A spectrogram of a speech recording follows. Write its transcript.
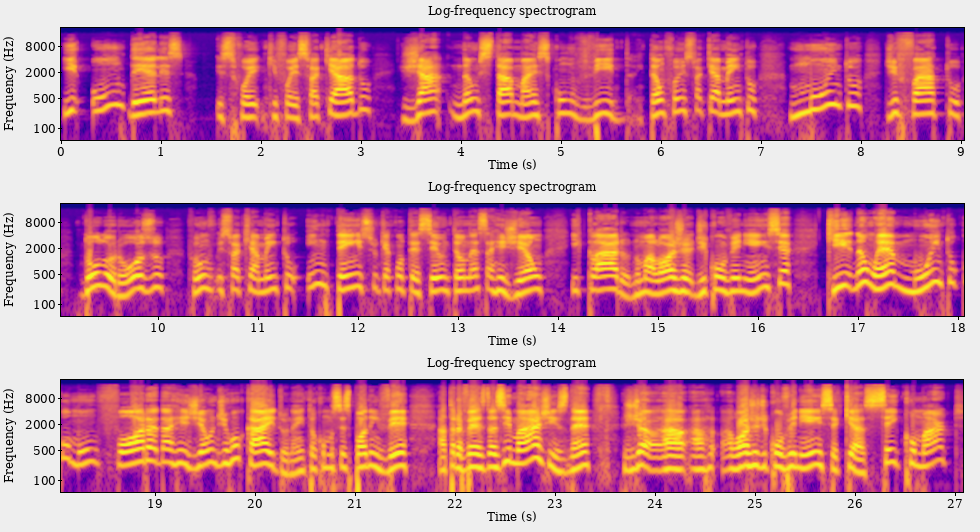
e um deles foi, que foi esfaqueado já não está mais com vida. Então foi um esfaqueamento muito, de fato, doloroso, foi um esfaqueamento intenso que aconteceu então nessa região e claro, numa loja de conveniência que não é muito comum fora da região de Hokkaido, né? Então, como vocês podem ver através das imagens, né? Já a, a, a loja de conveniência que a Seiko Mart,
